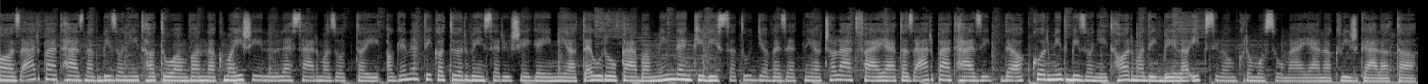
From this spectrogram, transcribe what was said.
Ha az Árpád háznak bizonyíthatóan vannak ma is élő leszármazottai, a genetika törvényszerűségei miatt Európában mindenki vissza tudja vezetni a családfáját az Árpád házig, de akkor mit bizonyít harmadik Béla Y-kromoszómájának vizsgálata?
